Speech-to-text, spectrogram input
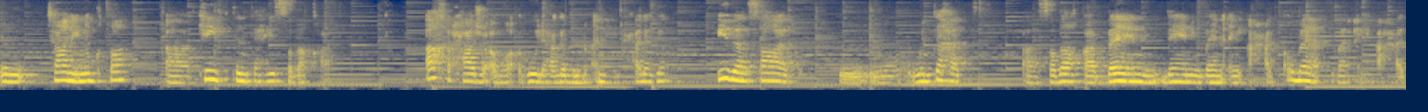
وثاني نقطة آه كيف تنتهي الصداقات. آخر حاجة أبغى أقولها قبل ما أنهي الحلقة إذا صار وانتهت آه صداقة بين بيني وبين أي أحد أو بينك وبين أي أحد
